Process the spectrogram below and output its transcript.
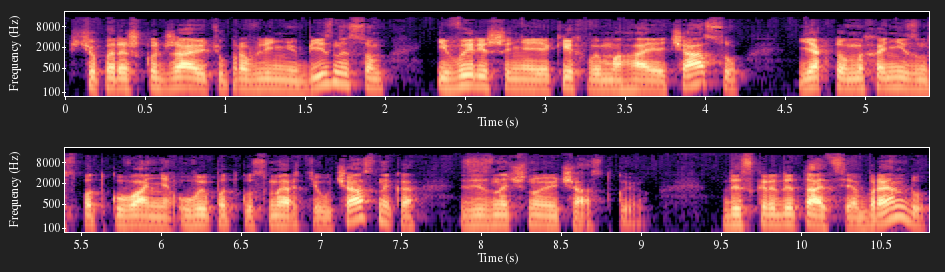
що перешкоджають управлінню бізнесом і вирішення яких вимагає часу, як то механізм спадкування у випадку смерті учасника зі значною часткою. Дискредитація бренду,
